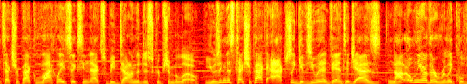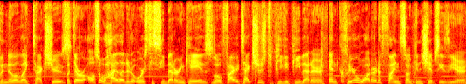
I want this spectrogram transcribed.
texture pack Laqlite 16X will be down in the description below. Using this texture pack actually gives you an advantage as not only are there really cool vanilla-like textures, but there are also highlighted ores to see better in caves, low fire textures to PvP better, and clear water to find sunken ships easier.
